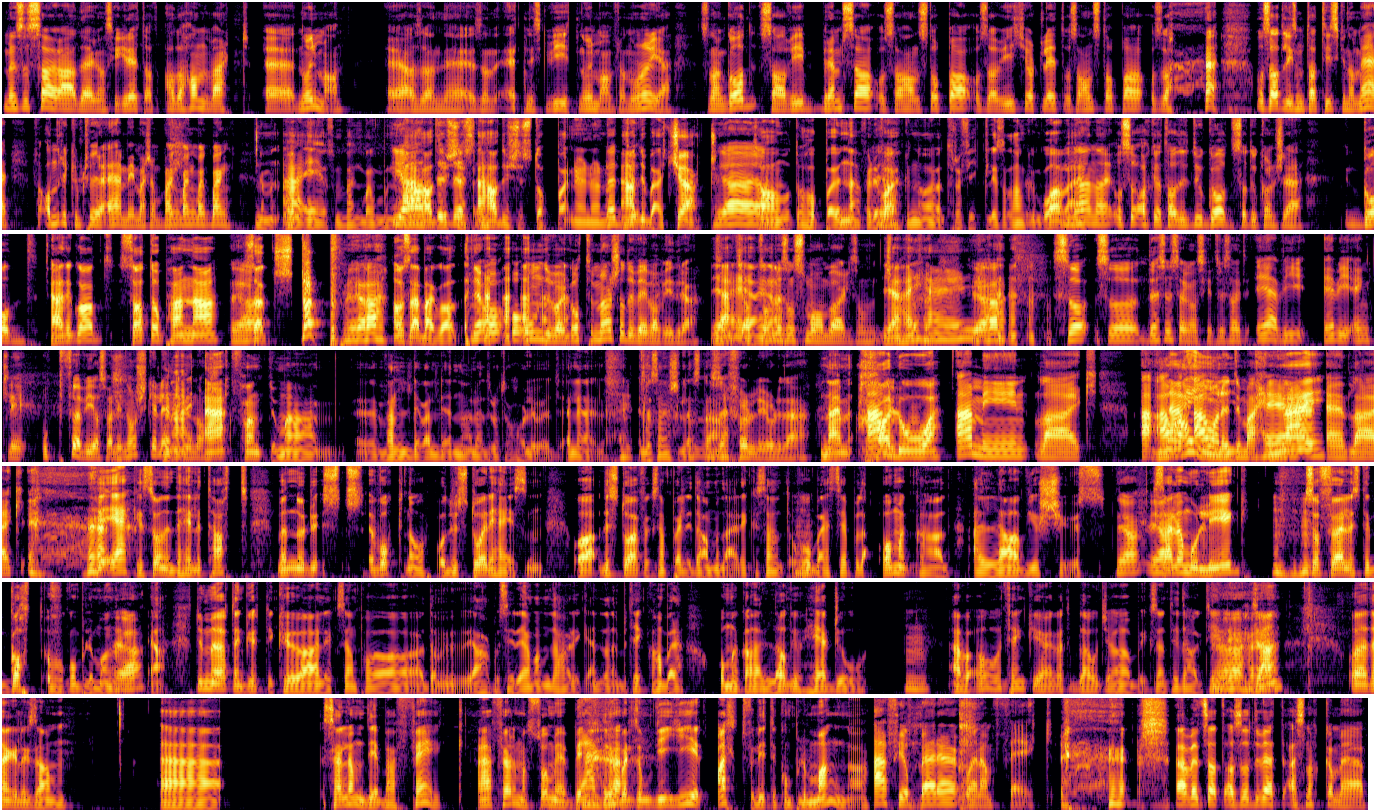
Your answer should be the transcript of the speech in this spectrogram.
Men så sa jo jeg det ganske greit, at hadde han vært nordmann, altså en eh, sånn etnisk hvit nordmann fra Nord-Norge, så han gått, så har vi bremsa, og så har han stoppa, og så har vi kjørt litt, og så har han stoppa, og så Og så hadde liksom tatt ti sekunder mer. For andre kulturer er mye mer sånn bang, bang, bang, bang. Ja, men jeg er jo sånn bang, bang, bang. Ja, jeg, hadde jo ikke, jeg hadde ikke stoppa. Nei, nei, nei. Jeg hadde jo bare kjørt. Ja, ja, Så han måtte hoppe unna, for det var jo ikke noe trafikklys at han kunne gå over. Nei, nei, og så akkurat hadde du gått, så hadde du kanskje gått. Jeg hadde gått, satt opp handa, sagt stopp, Ja. og så er jeg bare gått. ja, og, og om du var i godt humør, så hadde du veiva videre. Ja, ja, kjapt, Sånn med sånn små håndbevegelser. Sånn, Ja, hei, hei. Ja, så, så det syns jeg er ganske interessant. Er vi, er vi egentlig Oppfører vi oss veldig norsk, eller er Nei, vi norsk? jeg fant jo meg eh, veldig, veldig når jeg dro til Hollywood, eller Los Angeles, da. Selvfølgelig gjorde du det. Nei, men hallo! I mean, like I, I, Nei. I wanna do my hair Nei. and like Det er ikke sånn i det hele tatt. Men når du våkner opp, og du står i heisen, og det står f.eks. ei dame der, ikke sant, og hun Mm. bare ser på deg Oh my God, I love your shoes. Ja, ja. Selv om hun lyver, så føles det godt å få komplimenter. Ja. Du møter en gutt i køa liksom på Jeg holdt på å si Rema, men det har de ikke enda en butikk, og han bare Oh my God, I love your hairdo. Mm. Jeg bare Oh, thank you, I got a blowjob, ikke sant, i dag tidlig. Ja? Og jeg tenker liksom eh, Selv om det er bare fake, jeg føler meg så mye bedre. og liksom, vi gir altfor lite komplimenter. I feel better when I'm fake. jeg vet at, altså du vet, jeg snakka med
